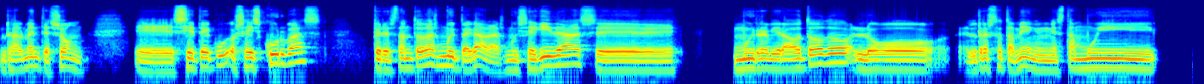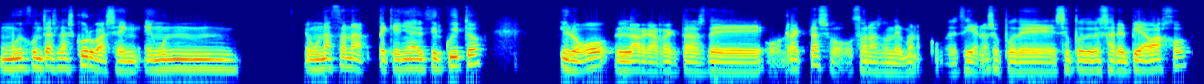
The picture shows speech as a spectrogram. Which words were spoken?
Realmente son eh, siete cu- o seis curvas, pero están todas muy pegadas, muy seguidas, eh, muy revirado todo. Luego el resto también están muy, muy juntas las curvas en, en un, en una zona pequeña del circuito y luego largas rectas de o rectas o zonas donde, bueno, como decía, ¿no? Se puede, se puede dejar el pie abajo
